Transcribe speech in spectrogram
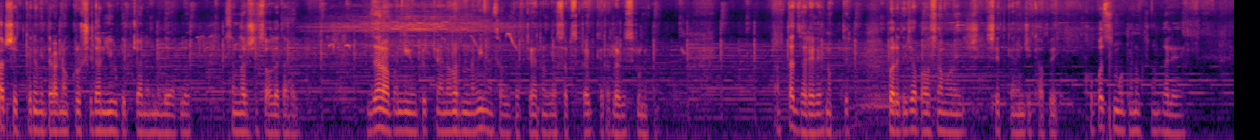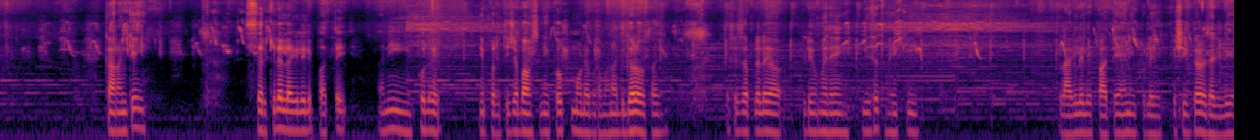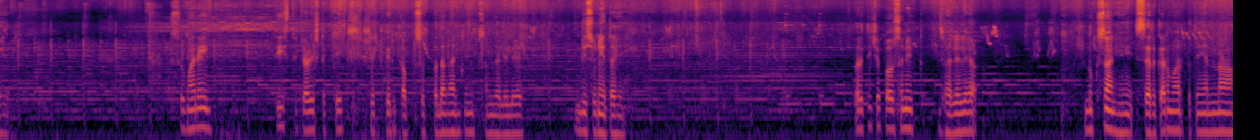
नमस्कार शेतकरी मित्रांनो कृषीदान यूट्यूब चॅनलमध्ये आपलं संघर्ष स्वागत आहे. जर आपण यूट्यूब चॅनलवर नवीन असाल तर चॅनलला सबस्क्राईब करायला विसरू नका. आत्ताच झालेले नुकते परतीच्या पावसामुळे शेतकऱ्यांची खापे खूपच मोठे नुकसान झाले आहे. कारण की सरकीला लागलेली पाते आणि फुले हे परतीच्या पावसाने खूप मोठ्या प्रमाणात गळ होत आहे. तसेच आपल्याला या व्हिडिओमध्ये दिसत आहे की लागलेले पाते आणि फुले कशी गळ झालेली आहे सुमारे तीस ते चाळीस टक्के शेतकरी कापूस उत्पादकांचे नुकसान झालेले आहे दिसून येत आहे. परतीच्या पावसाने झालेल्या नुकसान हे सरकारमार्फत यांना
